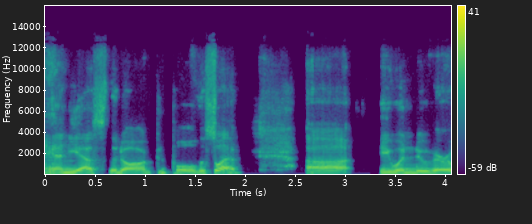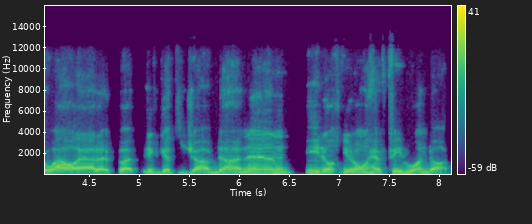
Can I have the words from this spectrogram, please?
and yes, the dog could pull the sled. Uh, he wouldn't do very well at it, but he'd get the job done. And he don't, you don't have to feed one dog.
